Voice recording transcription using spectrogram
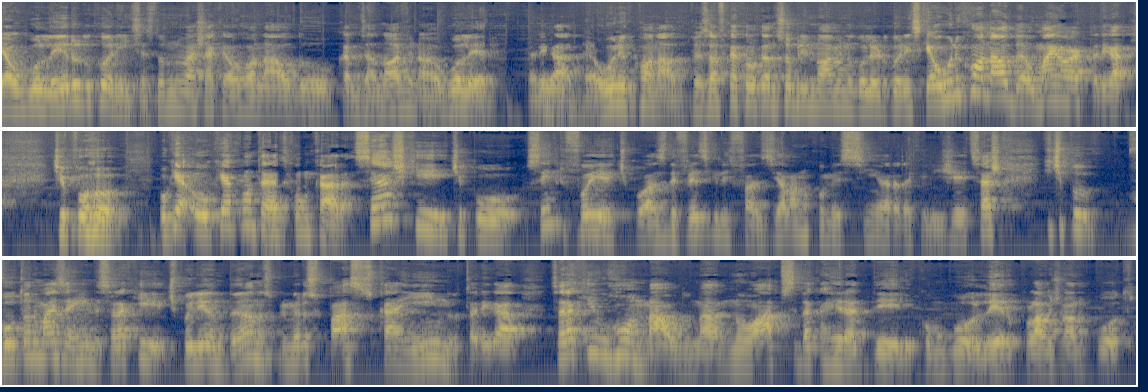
que é o goleiro do Corinthians. Todo mundo vai achar que é o Ronaldo camisa 9, não, é o goleiro, tá ligado? É o único Ronaldo. O pessoal fica colocando sobrenome no goleiro do Corinthians, que é o único Ronaldo, é o maior, tá ligado? Tipo, o que, o que acontece com o cara? Você acha que, tipo, sempre foi, tipo, as defesas que ele fazia lá no comecinho era daquele jeito? Você acha que, tipo, voltando mais ainda, será que, tipo, ele andando, os primeiros passos caindo, tá ligado? Será que o Ronaldo, na, no ápice da carreira dele, como goleiro, pulava de um lado pro outro,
